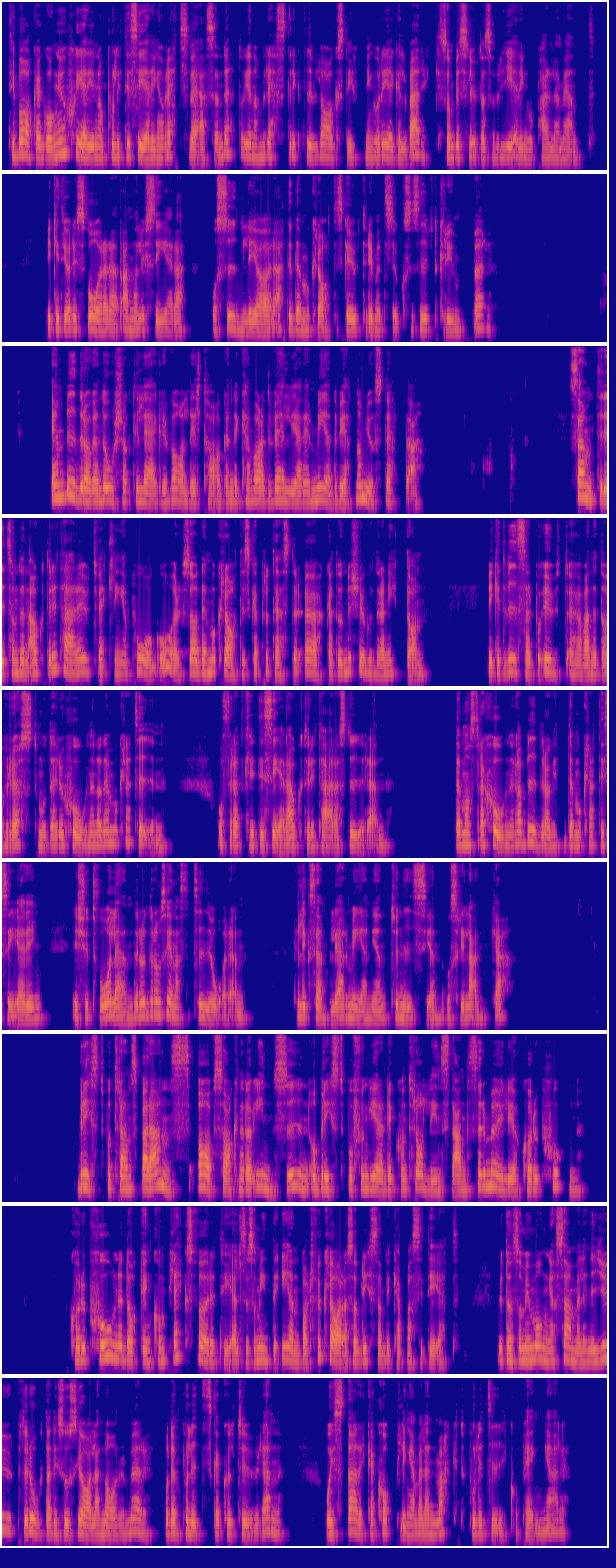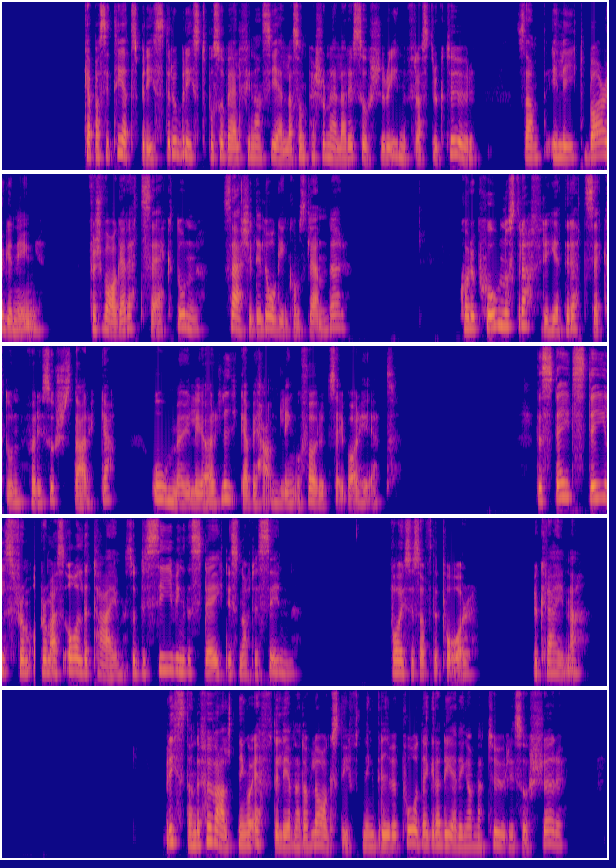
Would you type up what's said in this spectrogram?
Tillbakagången sker genom politisering av rättsväsendet och genom restriktiv lagstiftning och regelverk som beslutas av regering och parlament, vilket gör det svårare att analysera och synliggöra att det demokratiska utrymmet successivt krymper. En bidragande orsak till lägre valdeltagande kan vara att väljare är medvetna om just detta Samtidigt som den auktoritära utvecklingen pågår så har demokratiska protester ökat under 2019, vilket visar på utövandet av röst mot erosionen av demokratin och för att kritisera auktoritära styren. Demonstrationer har bidragit till demokratisering i 22 länder under de senaste tio åren, till exempel i Armenien, Tunisien och Sri Lanka. Brist på transparens, avsaknad av insyn och brist på fungerande kontrollinstanser möjliggör korruption. Korruption är dock en komplex företeelse som inte enbart förklaras av bristande kapacitet, utan som i många samhällen är djupt rotad i sociala normer och den politiska kulturen och i starka kopplingar mellan makt, politik och pengar. Kapacitetsbrister och brist på såväl finansiella som personella resurser och infrastruktur samt elite bargaining försvagar rättssektorn, särskilt i låginkomstländer. Korruption och straffrihet i rättssektorn för resursstarka omöjliggör likabehandling och förutsägbarhet. The state steals from, from us all the time, so deceiving the state is not a sin. Voices of the Poor, Ukraina. Bristande förvaltning och efterlevnad av lagstiftning driver på degradering av naturresurser,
